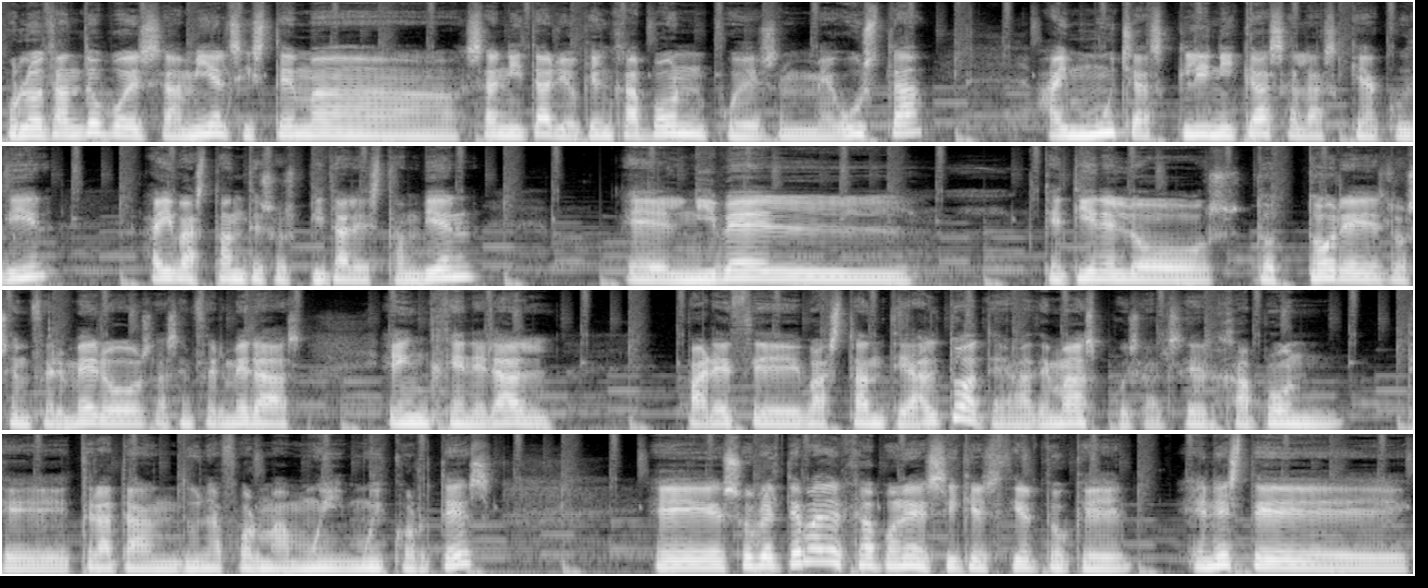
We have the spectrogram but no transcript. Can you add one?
Por lo tanto, pues a mí el sistema sanitario que en Japón pues me gusta, hay muchas clínicas a las que acudir, hay bastantes hospitales también. El nivel que tienen los doctores, los enfermeros, las enfermeras en general parece bastante alto. Además, pues al ser Japón te tratan de una forma muy, muy cortés. Eh, sobre el tema del japonés, sí que es cierto que en este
